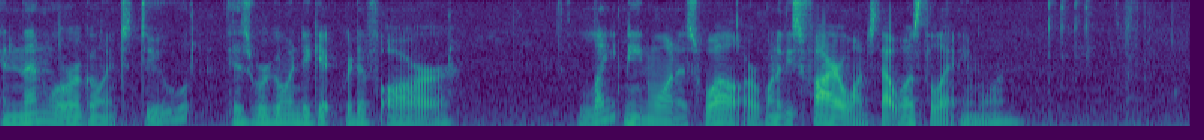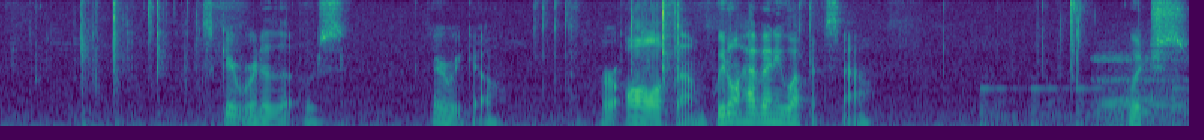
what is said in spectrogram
And then what we're going to do is we're going to get rid of our lightning one as well, or one of these fire ones. That was the lightning one. Let's get rid of those. There we go. Or all of them. We don't have any weapons now. Which,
